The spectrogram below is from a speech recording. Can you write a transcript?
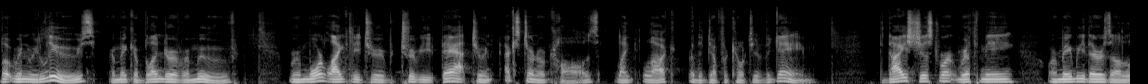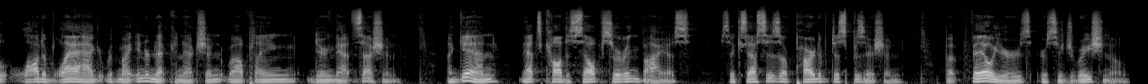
But when we lose or make a blunder of a move, we're more likely to attribute that to an external cause like luck or the difficulty of the game. The dice just weren't with me, or maybe there's a lot of lag with my internet connection while playing during that session. Again, that's called a self serving bias. Successes are part of disposition, but failures are situational.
